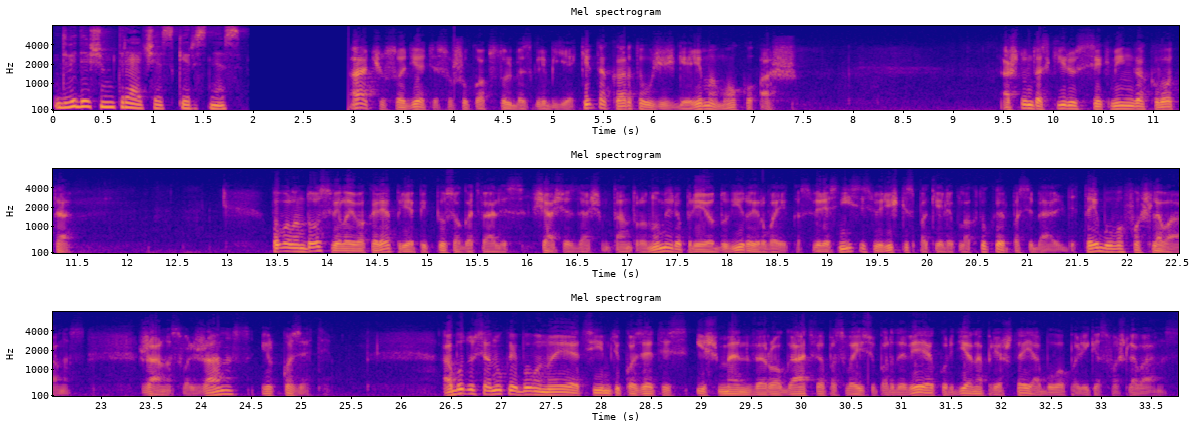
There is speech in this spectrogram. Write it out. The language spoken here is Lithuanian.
23 skirsnis Ačiū sodėti, sušuko apstulbęs gribjė. Kitą kartą už išgėrimą moku aš. Aštuntas skyrius sėkminga kvota. Po valandos vėlai vakare prie Piktuso gatvelis 62 numerio priejo du vyrai ir vaikas. Vyresnysis vyriškis pakėlė plaktuką ir pasibeldė. Tai buvo Fošlevanas, Žanas Valžanas ir Kozetė. Abudu senukai buvo nuėję atsiimti kozetis iš Menvero gatvę pas vaisių pardavėją, kur dieną prieš tai ją buvo palikęs Fašlevanas.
